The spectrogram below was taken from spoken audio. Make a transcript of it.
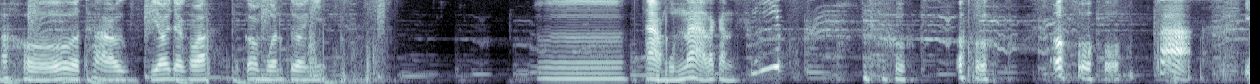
โอ้โหท่าเฟี้ยวจังวะแล้วก็ม้วนตัวอย่างนี้อืมอะหมุนหน้าแล้วกันฟีบโอ้โหโอ้โหท่าเย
